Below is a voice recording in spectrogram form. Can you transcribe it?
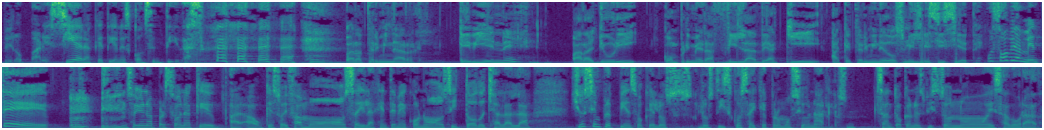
pero pareciera que tienes consentidas. Para terminar, ¿qué viene para Yuri con primera fila de aquí a que termine 2017? Pues obviamente soy una persona que, aunque soy famosa y la gente me conoce y todo, chalala, yo siempre pienso que los, los discos hay que promocionarlos. Santo que no es visto no es adorado.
